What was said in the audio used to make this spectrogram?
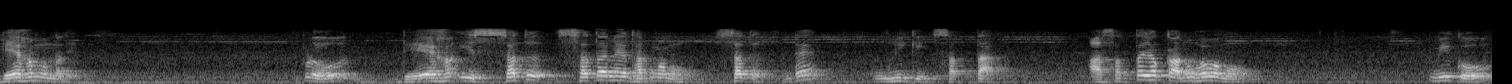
దేహం ఉన్నది. ఇప్పుడు దేహ ఈ సత్ సత్ అనే ధర్మము సత్ అంటే ఉనికి సత్త. ఆ సత్త యొక్క అనుభవము మీకు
